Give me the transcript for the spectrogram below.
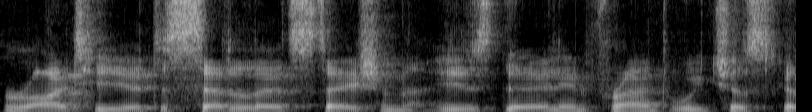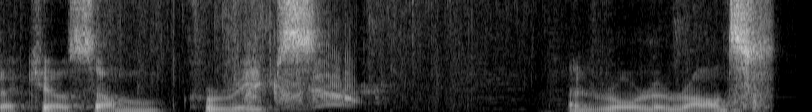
right here at the satellite station. He's the alien friend. We just gotta kill some creeps and roll around.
